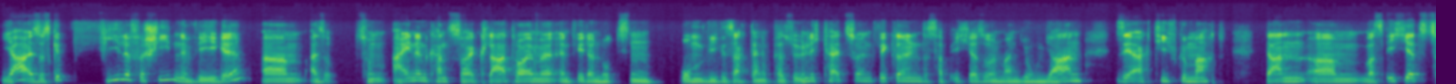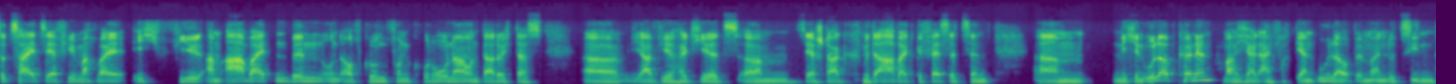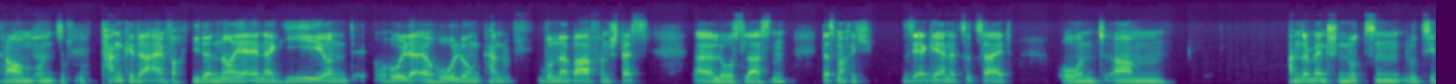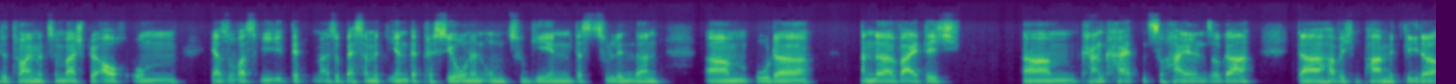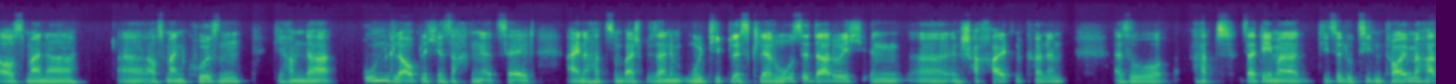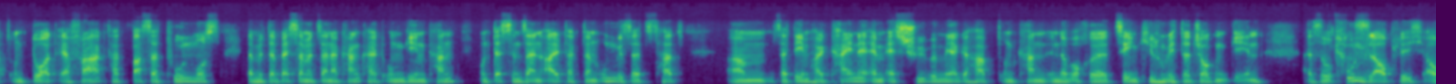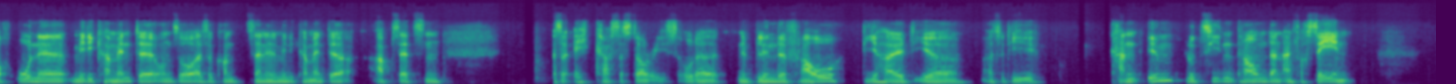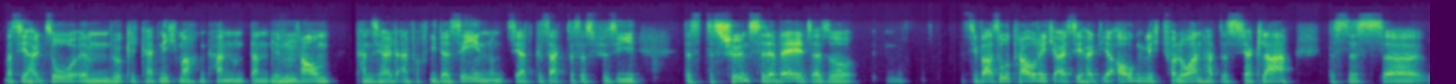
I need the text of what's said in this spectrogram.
Ja, also es gibt viele verschiedene Wege. Ähm, also zum einen kannst du halt Klarträume entweder nutzen, um, wie gesagt, deine Persönlichkeit zu entwickeln. Das habe ich ja so in meinen jungen Jahren sehr aktiv gemacht. Dann, ähm, was ich jetzt zurzeit sehr viel mache, weil ich viel am Arbeiten bin und aufgrund von Corona und dadurch, dass äh, ja wir halt hier jetzt ähm, sehr stark mit der Arbeit gefesselt sind, ähm, nicht in Urlaub können, mache ich halt einfach gern Urlaub in meinen luziden Traum und tanke da einfach wieder neue Energie und hole da Erholung, kann wunderbar von Stress äh, loslassen. Das mache ich sehr gerne zurzeit. Und ähm, andere Menschen nutzen luzide Träume zum Beispiel auch, um ja sowas wie, also besser mit ihren Depressionen umzugehen, das zu lindern ähm, oder anderweitig ähm, Krankheiten zu heilen sogar. Da habe ich ein paar Mitglieder aus meiner, äh, aus meinen Kursen, die haben da unglaubliche Sachen erzählt. Einer hat zum Beispiel seine multiple Sklerose dadurch in, äh, in Schach halten können. Also hat, seitdem er diese luziden Träume hat und dort erfragt hat, was er tun muss, damit er besser mit seiner Krankheit umgehen kann und das in seinen Alltag dann umgesetzt hat, ähm, seitdem halt keine MS-Schübe mehr gehabt und kann in der Woche zehn Kilometer joggen gehen. Also Krass. unglaublich, auch ohne Medikamente und so, also konnte seine Medikamente absetzen. Also echt krasse Stories. Oder eine blinde Frau, die halt ihr, also die kann im luziden Traum dann einfach sehen, was sie halt so in Wirklichkeit nicht machen kann. Und dann mhm. im Traum kann sie halt einfach wieder sehen. Und sie hat gesagt, das ist für sie das, das Schönste der Welt. Also sie war so traurig, als sie halt ihr Augenlicht verloren hat. Das ist ja klar, das ist äh,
